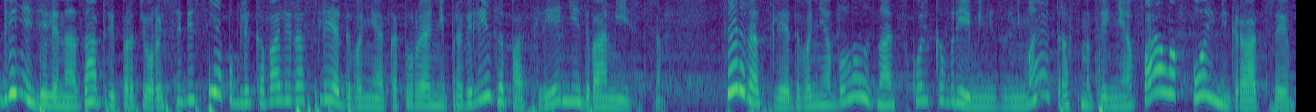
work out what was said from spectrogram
Две недели назад репортеры CBC опубликовали расследование, которое они провели за последние два месяца. Цель расследования была узнать, сколько времени занимает рассмотрение файлов по иммиграции.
